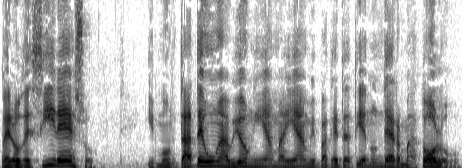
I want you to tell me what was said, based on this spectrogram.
Pero decir eso y montarte en un avión y ir a Miami para que te atienda un dermatólogo.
